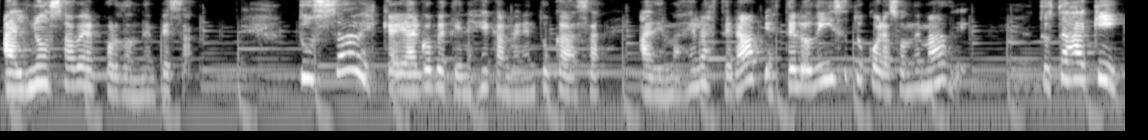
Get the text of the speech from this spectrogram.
al no saber por dónde empezar. Tú sabes que hay algo que tienes que cambiar en tu casa, además de las terapias, te lo dice tu corazón de madre. Tú estás aquí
